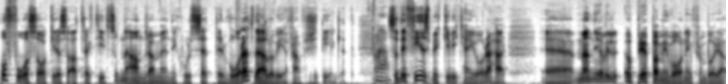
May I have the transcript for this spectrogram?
Och få saker är så attraktivt som när andra människor sätter vårat väl och ve framför sitt eget. Ja. Så det finns mycket vi kan göra här. Eh, Men jag vill upprepa min varning från början.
